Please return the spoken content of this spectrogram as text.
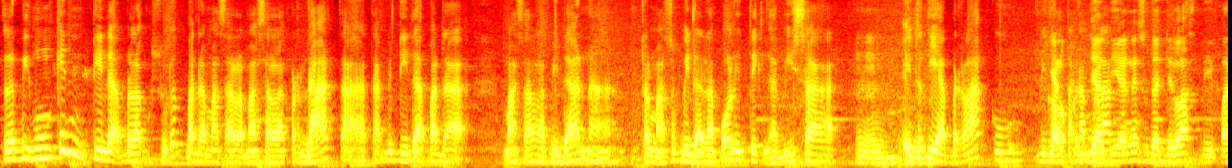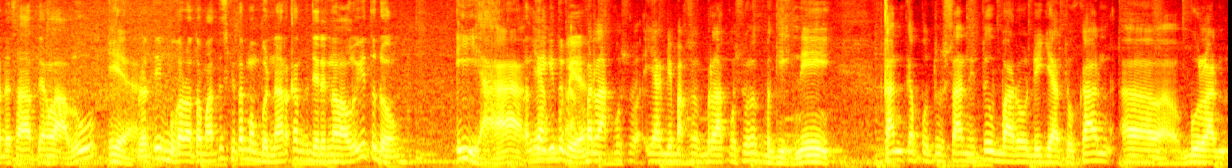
lebih mungkin tidak berlaku surut pada masalah-masalah perdata, tapi tidak pada masalah pidana, termasuk pidana politik nggak bisa. Mm-mm. Itu tidak berlaku. Kalau kejadiannya sudah jelas di pada saat yang lalu, Iya. berarti bukan otomatis kita membenarkan kejadian yang lalu itu dong. Iya, Kan kayak yang gitu, ya? berlaku yang dimaksud berlaku surut begini. Kan keputusan itu baru dijatuhkan eh, bulan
